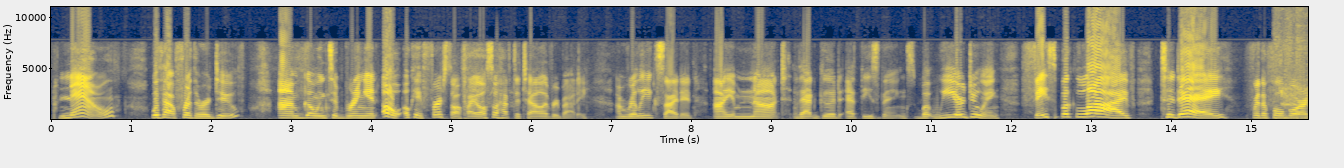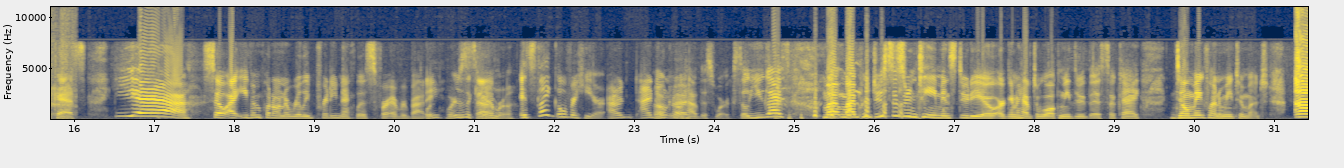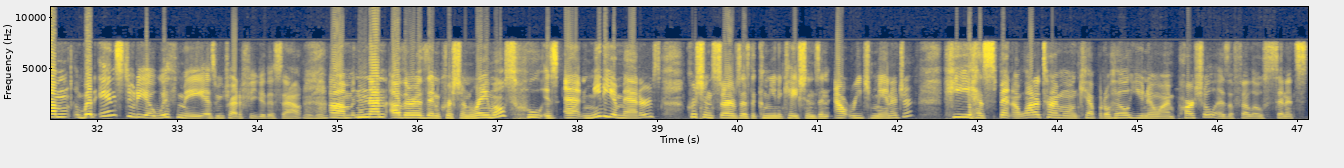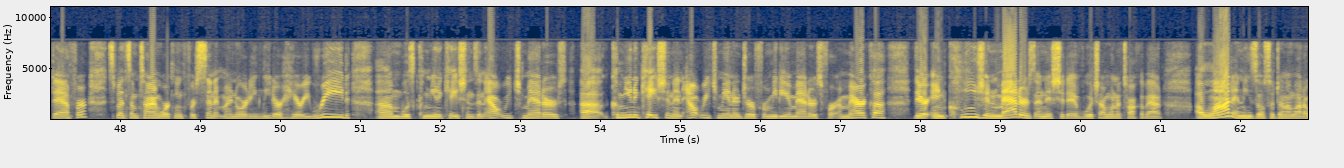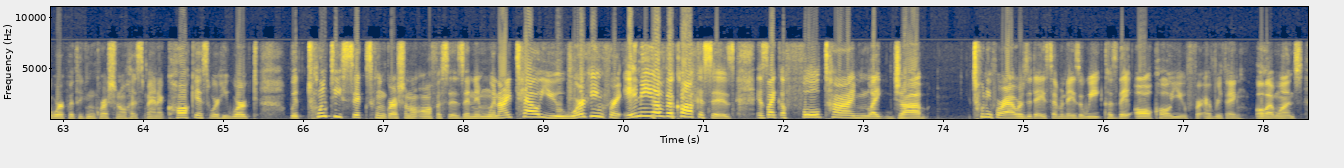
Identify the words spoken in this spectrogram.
Now, without further ado, I'm going to bring in. Oh, okay. First off, I also have to tell everybody I'm really excited. I am not that good at these things, but we are doing Facebook Live today for the full broadcast. Yeah. So I even put on a really pretty necklace for everybody. Where's the So, camera? It's like over here. I I don't know how this works. So you guys, my my producers and team in studio are gonna have to walk me through this. Okay. Don't make fun of me too much. Um, but in studio with me as we try to figure this out, Mm-hmm. um, none other than Kristian Ramos, who is at Media Matters. Kristian serves as the communications and outreach manager. He has spent a lot of time on Capitol Hill. You know, I'm partial as a fellow Senate staffer. Spent some time working for Senate Minority Leader Harry Reid. Um, was communications and outreach matters, uh, communication and outreach manager for Media Matters for America. Their Inclusion Matters initiative, which I want to talk about a lot, and he's also done a lot of work with the Congressional Hispanic Caucus, where he worked with 26 congressional offices. And then when I tell you, working for any of the caucuses is like a full-time like job 24 hours a day, seven days a week, because they all call you for everything all at once.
